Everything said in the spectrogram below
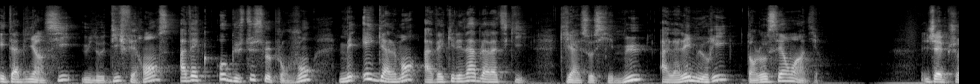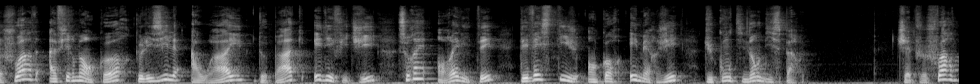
établit ainsi une différence avec Augustus le Plongeon, mais également avec Elena Blavatsky, qui associait Mu à la Lémurie dans l'océan Indien. James Churchward affirmait encore que les îles Hawaï, de Pâques et des Fidji seraient en réalité des vestiges encore émergés du continent disparu. James Churchward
